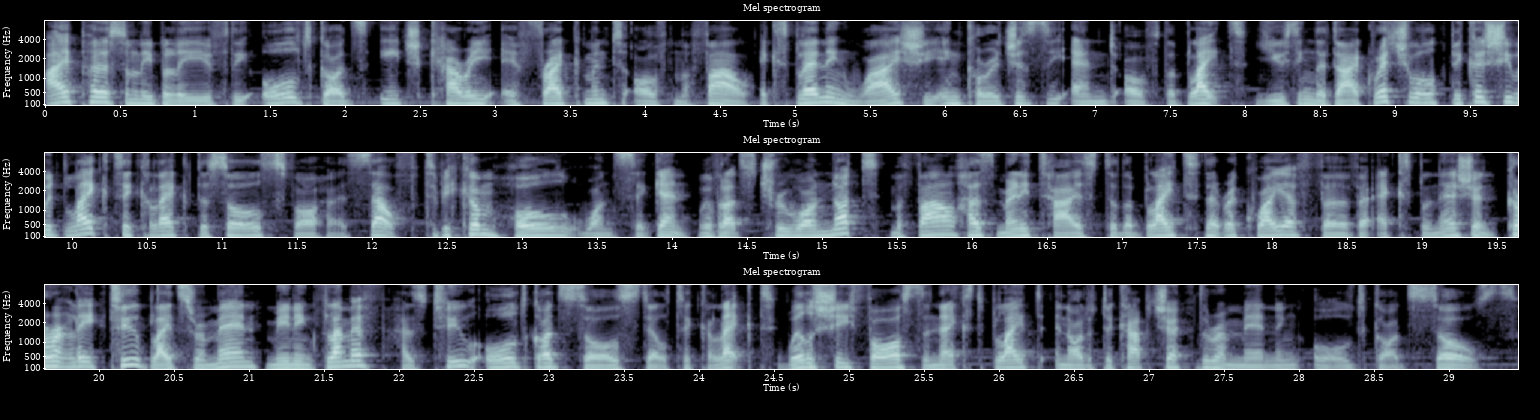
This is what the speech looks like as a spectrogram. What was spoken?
I personally believe the old gods each carry a fragment of Mythal, explaining why she encourages the end of the Blight, using the Dark Ritual because she would like to collect the souls for herself, to become whole once again. Whether that's true or not, Mythal has many ties to the Blight that require further explanation. Currently, two Blights remain, meaning Flemeth has two old god souls still to collect. Will she force the next Blight in order to capture the remaining old god souls?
